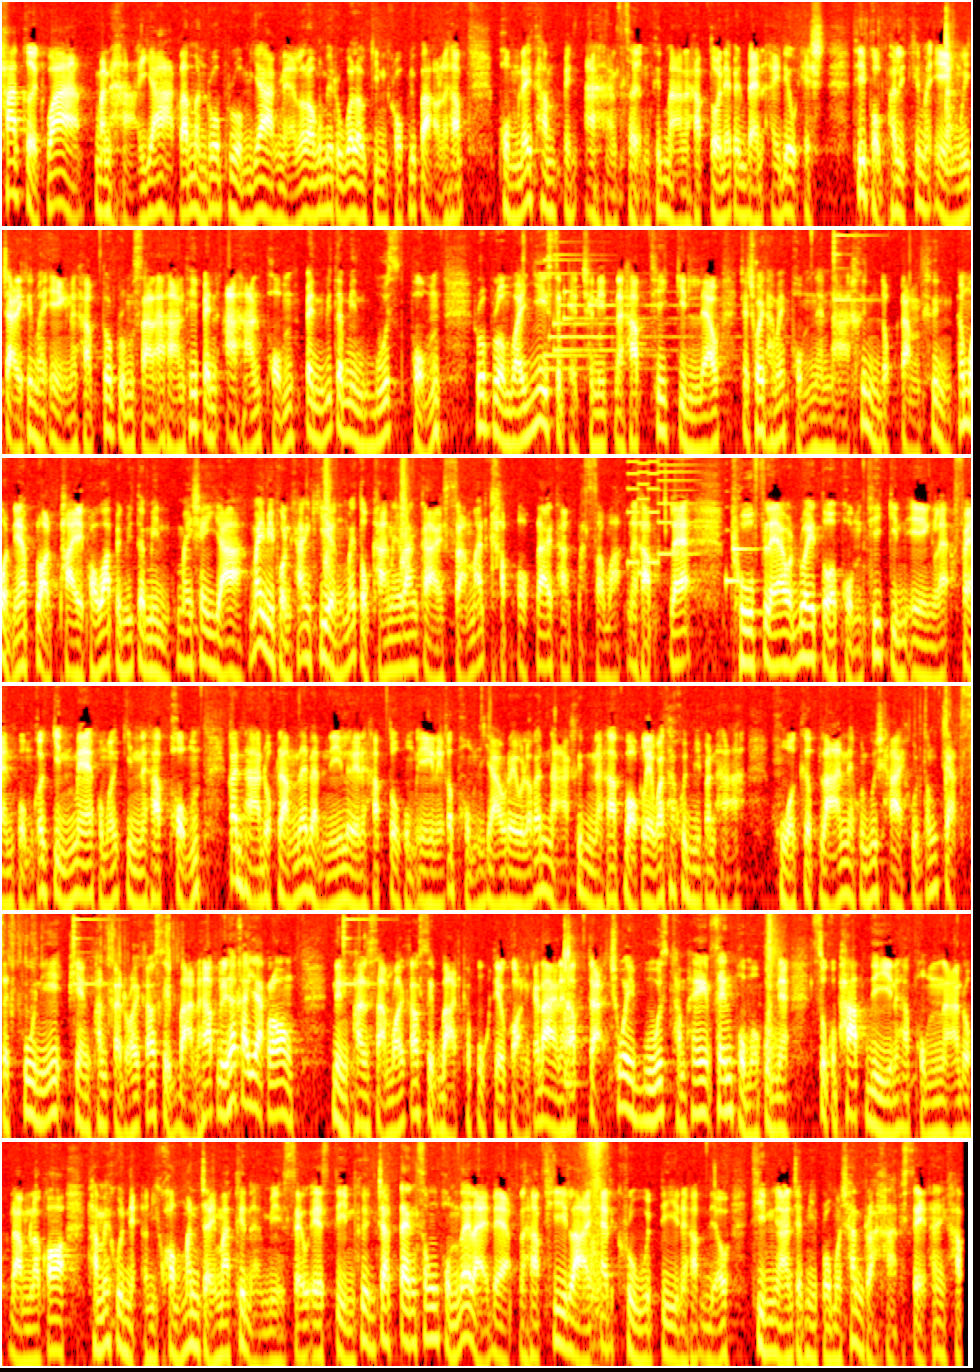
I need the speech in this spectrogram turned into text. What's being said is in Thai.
ถ้าเกิดว่ามันหายากแล้วมันรวบรวมยากเนี่ยแล้วเราก็ไม่รู้ว่าเรากินครบหรือเปล่านะครับ ผมได้ทำเป็นอาหารเสริมขึ้นมานะครับ ตัวนี้เป็นแบรนด์ Ideal H ที่ผมผลิตขึ้นมาเองวิจัยขึ้นมาเองนะครับรวบรวมสารอาหารที่เป็นอาหารผมเป็นวิตามินบูสต์ผม รวบรวมไว้ 21 ชนิดนะครับที่กินแล้วจะช่วยทำให้ผมเนี่ยหนาขึ้นดกดำขึ้น ทั้งหมดเนี้ปลอดภัยเพราะว่าเป็นวิตามินไม่ใช่ยา ไม่มีผลข้างเคียง ไม่ตกค้างในร่างกาย สามารถขับออกได้ทางปัสสาวะนะครับและพิสูจแล้วด้วยตัวผมที่กินเอง และแฟนผมก็กินแม่ผมก็กินนะครับผมก็หนาดกดำได้แบบนี้เลยนะครับตัวผมเองเนี่ยก็ผมยาวเร็วแล้วก็หนาขึ้นนะครับ บอกเลยว่าถ้าคุณมีปัญหาหัวเกือบล้านเนี่ยคุณผู้ชายคุณต้องจัดเซ็ตคู่นี้เพียง 1,890 บาทนะครับ หรือถ้าใครอยากลอง 1,390 บาทกระปุกเดียวก่อนก็ได้นะครับ จะช่วยบูสต์ทำให้เส้นผมของคุณเนี่ยสุขภาพดีนะครับผมหนาดกดำแล้วก็ทำให้คุณเนี่ยมีความมั่นใจมากขึ้นนะมีเซลล์เอสตีมขึ้นจัดแต่งทรงผมได้หลายแบบนะครับที่ Line แอดครูวดดีนะครับเดี๋ยวทีมงานจะมีโปรโมชั่นราคาพิเศษให้ครับ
